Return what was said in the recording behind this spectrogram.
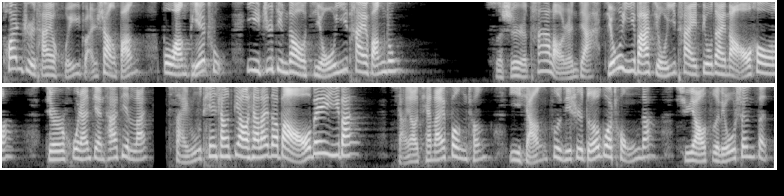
湍志台回转上房，不往别处，一直进到九姨太房中。此时他老人家久已把九姨太丢在脑后了。今儿忽然见他进来，赛如天上掉下来的宝贝一般，想要前来奉承。一想自己是得过宠的，需要自留身份。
